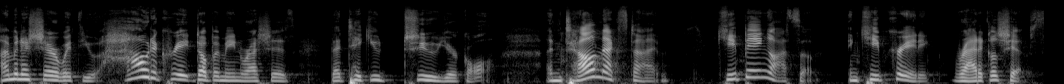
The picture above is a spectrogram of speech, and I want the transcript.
I'm going to share with you how to create dopamine rushes that take you to your goal. Until next time, keep being awesome and keep creating radical shifts.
